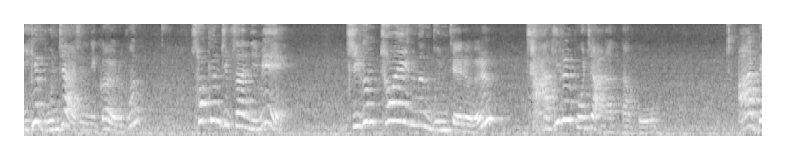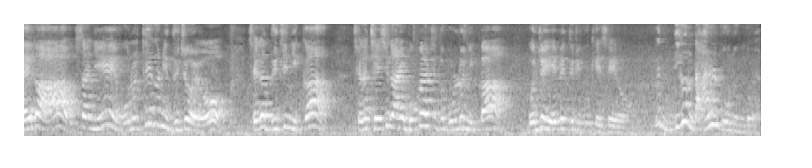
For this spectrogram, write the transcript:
이게 뭔지 아십니까, 여러분? 석균 집사님이 지금 처해 있는 문제를 자기를 보지 않았다고. 아, 내가 목사님 오늘 퇴근이 늦어요. 제가 늦으니까 제가 제 시간에 못 갈지도 모르니까 먼저 예배 드리고 계세요. 그, 이건 나를 보는 거야.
